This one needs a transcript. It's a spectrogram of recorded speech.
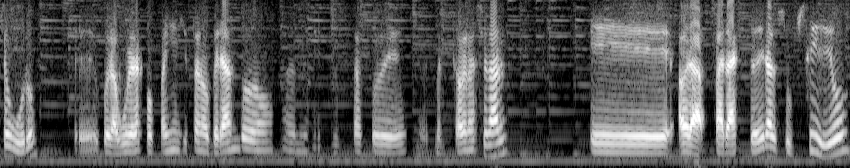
seguro eh, con algunas de las compañías que están operando en el caso del mercado nacional eh, ahora, para acceder al subsidio,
